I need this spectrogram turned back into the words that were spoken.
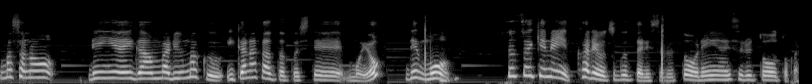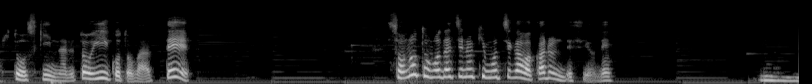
まあ、その恋愛があんまりうまくいかなかったとしてもよ。でも、一つだけね、彼を作ったりすると、恋愛するととか人を好きになるといいことがあって、その友達の気持ちがわかるんですよね。うん。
